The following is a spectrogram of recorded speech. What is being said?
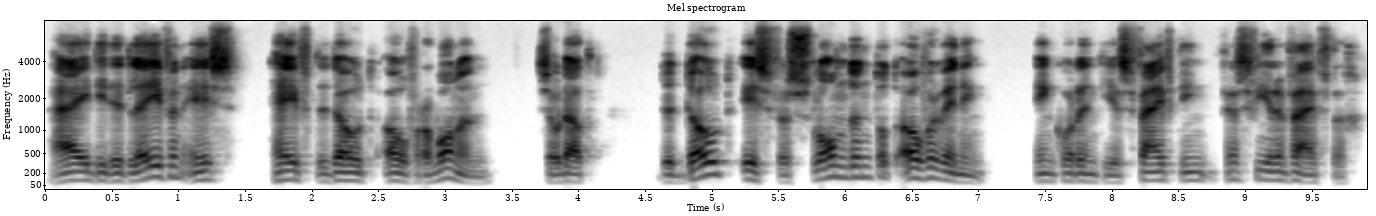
Hij die dit leven is, heeft de dood overwonnen, zodat de dood is verslonden tot overwinning. In Corinthians 15, vers 54.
